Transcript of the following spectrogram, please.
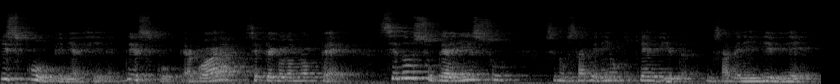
Desculpe, minha filha, desculpe. Agora você pegou no meu pé. Se não souber isso, você não sabe nem o que é vida, não sabe nem viver.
